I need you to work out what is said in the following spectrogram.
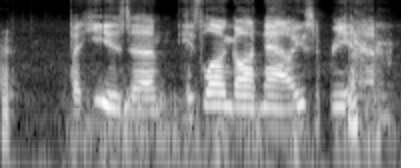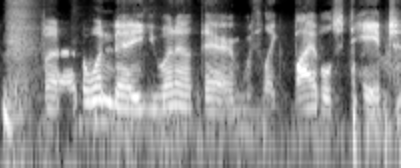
Right. But he is um, he's long gone now. He's in rehab. but uh, the one day he went out there with like Bibles taped,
